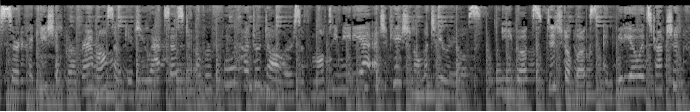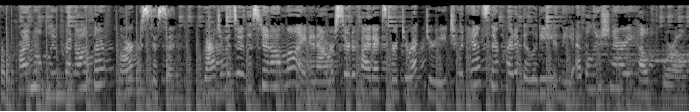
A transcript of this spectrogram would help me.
This certification program also gives you access to over $400 of multimedia educational materials, ebooks, digital books, and video instruction from Primal Blueprint author Mark Sisson. Graduates are listed online in our certified expert directory to enhance their credibility in the evolutionary health world.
